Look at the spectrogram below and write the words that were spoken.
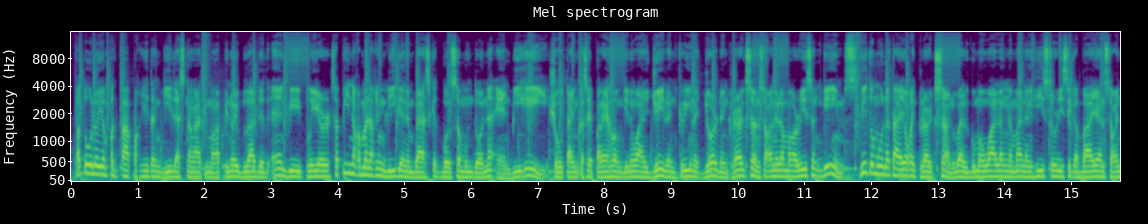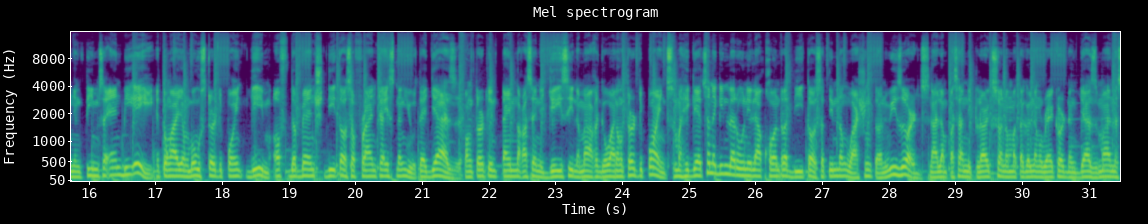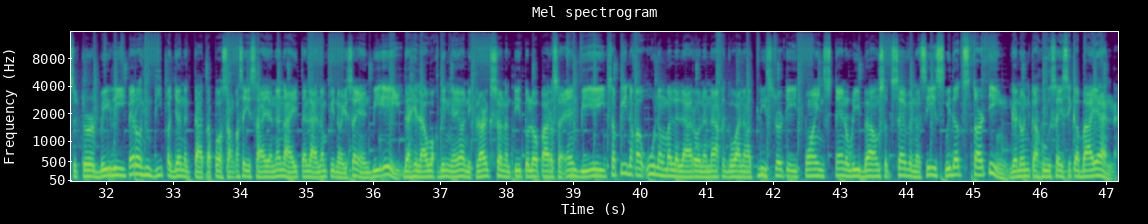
Patuloy ang pagpapakitang gilas ng ating mga Pinoy-blooded NBA player sa pinakamalaking liga ng basketball sa mundo na NBA. Showtime kasi pareho ang ginawa ni Jalen Green at Jordan Clarkson sa kanilang mga recent games. Dito muna tayo kay Clarkson. Well, gumawa lang naman ng history si Kabayan sa kanyang team sa NBA. Ito nga yung most 30-point game off the bench dito sa franchise ng Utah Jazz. Pang 13th time na kasi ni JC na makakagawa ng 30 points mahigit sa naging laro nila kontra dito sa team ng Washington Wizards. Nalampasan ni Clarkson ang matagal ng record ng Jazzman na si Tur Bailey pero hindi pa dyan nagtatapos ang kasaysayan na naitala ng Pinoy sa NBA dahil hawak din ngayon ni Clarkson ang titulo para sa NBA sa pinakaunang malalaro na nakagawa ng at least 38 points, 10 rebounds at 7 assists without starting. Ganon kahusay si Kabayan.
